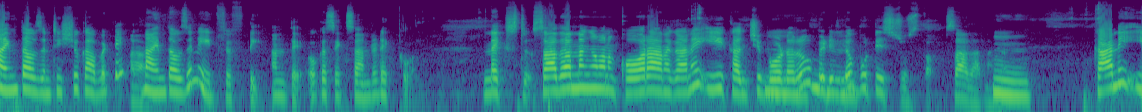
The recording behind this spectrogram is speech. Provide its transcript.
నైన్ థౌజండ్ టిష్యూ కాబట్టి నైన్ థౌజండ్ ఎయిట్ ఫిఫ్టీ అంతే ఒక సిక్స్ హండ్రెడ్ ఎక్కువ. నెక్స్ట్ సాధారణంగా మనం కూర అనగానే ఈ కంచి బోర్డరు మిడిల్లో బుటీస్ చూస్తాం సాధారణంగా. కానీ ఈ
